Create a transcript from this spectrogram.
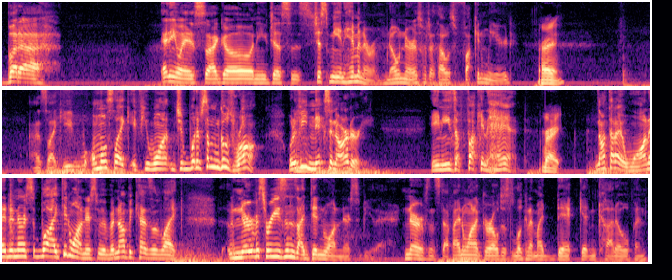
But uh anyways, so I go and he just it's just me and him in a room. No nurse, which I thought was fucking weird. Right. I was like, you almost like if you want what if something goes wrong? What if he mm. nicks an artery? He needs a fucking hand. Right. not that I wanted a nurse. Well, I did want a nurse to be, there, but not because of like nervous reasons. I didn't want a nurse to be there, nerves and stuff. I didn't want a girl just looking at my dick getting cut open.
